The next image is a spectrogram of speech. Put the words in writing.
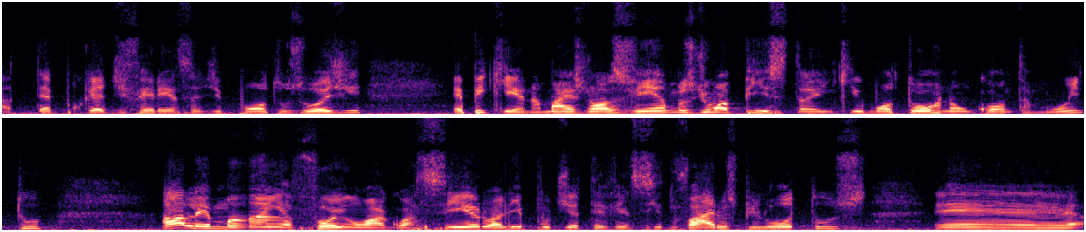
Até porque a diferença de pontos hoje é pequena. Mas nós viemos de uma pista em que o motor não conta muito. A Alemanha foi um aguaceiro, ali podia ter vencido vários pilotos. É...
